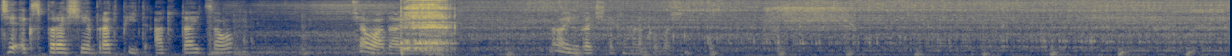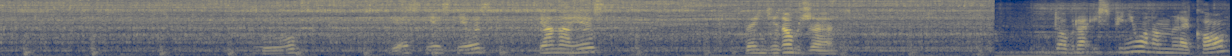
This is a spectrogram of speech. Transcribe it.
Cię ekspresie Brad Pitt, a tutaj co? Ciała daje. No i leci takie mleko właśnie. Jest, jest, jest. Piana jest. Będzie dobrze. Dobra, i spieniło nam mleko.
